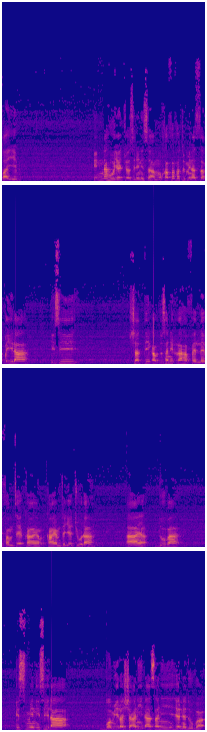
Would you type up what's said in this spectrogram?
طيب. إنه جتش أصل النساء مخففة من الثقيلة. إسي shaddii qabdu san irraa haffeelleeffamtee kaayamte jechuudha aaya duuba ismiin isiidha ضمير شأني داسني جنة دوبا.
